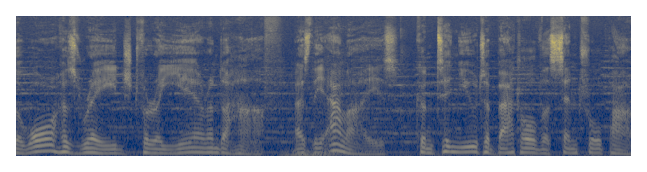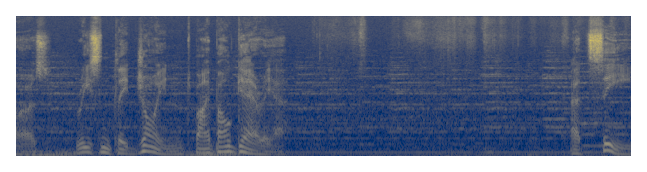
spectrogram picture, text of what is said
The war has raged for a year and a half as the Allies continue to battle the Central Powers, recently joined by Bulgaria. At sea,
